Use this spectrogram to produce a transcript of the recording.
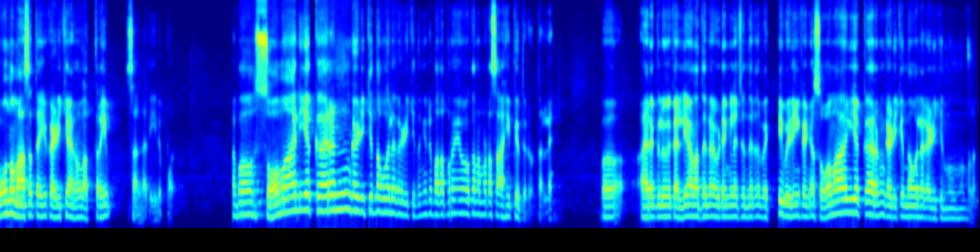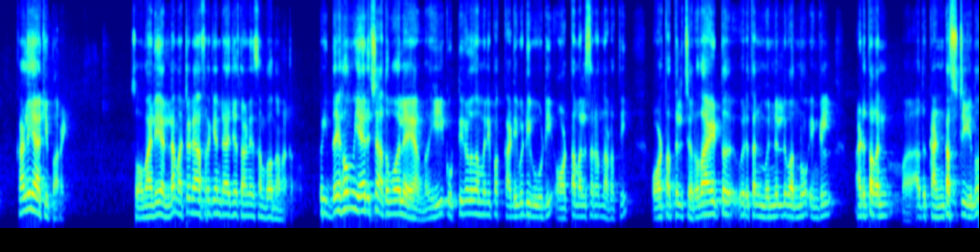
മൂന്ന് മാസത്തേക്ക് കഴിക്കാനുള്ള അത്രയും സംഗതിയിലിപ്പോൾ. അപ്പോൾ സോമാലിയക്കാരൻ കഴിക്കുന്ന പോലെ കഴിക്കുന്നു. ഇങ്ങനെ പദപ്രയോഗമൊക്കെ നമ്മുടെ സാഹിത്യത്തിലുണ്ടല്ലേ? അപ്പോൾ ആരെങ്കിലും ഒരു കല്യാണത്തിനോ എവിടെയെങ്കിലും ചെന്നിരുന്ന് വെട്ടി വിഴുങ്ങി കഴിഞ്ഞാൽ സോമാലിയക്കാരൻ കഴിക്കുന്ന പോലെ കഴിക്കുന്നു നമ്മൾ കളിയാക്കി പറയും. സോമാലിയ അല്ല മറ്റൊരു ആഫ്രിക്കൻ രാജ്യത്താണ് ഈ സംഭവം നടക്കുന്നത്. അപ്പോൾ ഇദ്ദേഹം വിചാരിച്ച അതുപോലെയാണ്. ഈ കുട്ടികൾ തമ്മിലിപ്പോൾ കടിപിടി കൂടി ഓട്ട മത്സരം നടത്തി. ഓട്ടത്തിൽ ചെറുതായിട്ട് ഒരുത്തൻ മുന്നിൽ വന്നു എങ്കിൽ അടുത്തവൻ അത് കണ്ടസ്റ്റ് ചെയ്യുന്നു.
